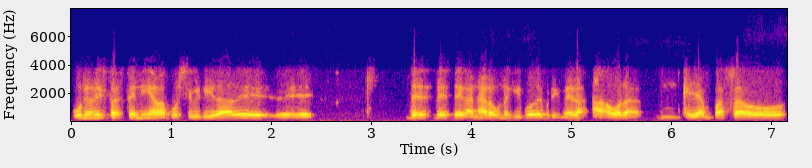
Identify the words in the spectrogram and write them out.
unionistas tenía la posibilidad de, de, de- de- de ganar a un equipo de primera. Ahora, mm, que ya han pasado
